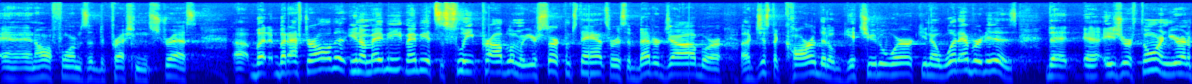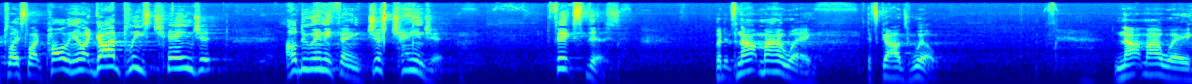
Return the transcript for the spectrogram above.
and, and, all forms of depression and stress. Uh, but, but after all that, you know, maybe, maybe it's a sleep problem or your circumstance or it's a better job or uh, just a car that'll get you to work, you know, whatever it is that uh, is your thorn, you're in a place like Paul and you're like, God, please change it. I'll do anything, just change it. Fix this. But it's not my way, it's God's will. Not my way,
